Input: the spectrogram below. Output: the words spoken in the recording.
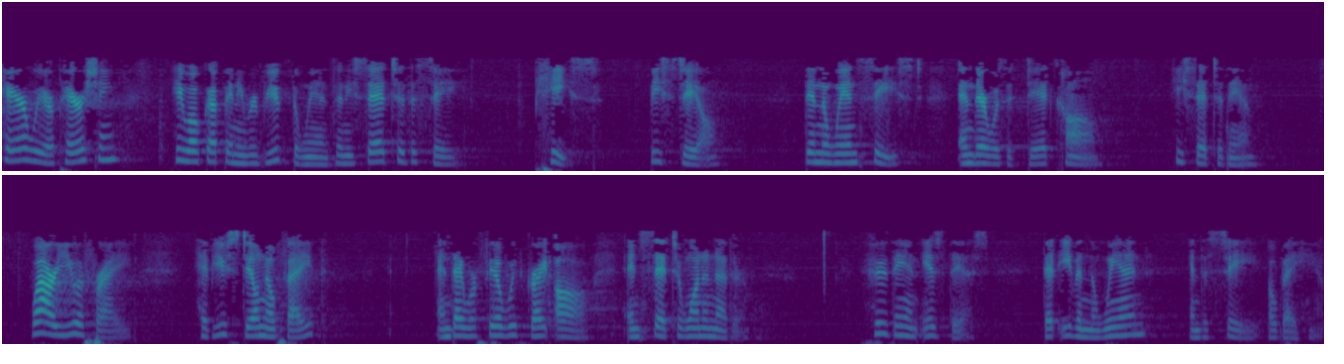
care we are perishing? He woke up and he rebuked the winds, and he said to the sea, Peace, be still. Then the wind ceased, and there was a dead calm. He said to them, Why are you afraid? Have you still no faith? And they were filled with great awe, and said to one another, Who then is this, that even the wind and the sea obey him?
